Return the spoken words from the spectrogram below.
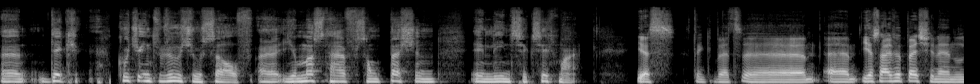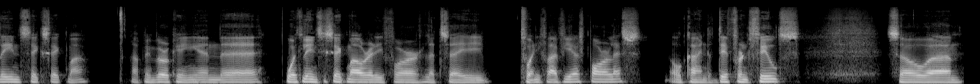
Uh, Dick, could you introduce yourself? Uh, you must have some passion in Lean Six Sigma. Yes, thank you, Beth. Um, um, yes, I have a passion in Lean Six Sigma. I've been working in uh, with Lean Six Sigma already for, let's say, 25 years, more or less, all kind of different fields. So um,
